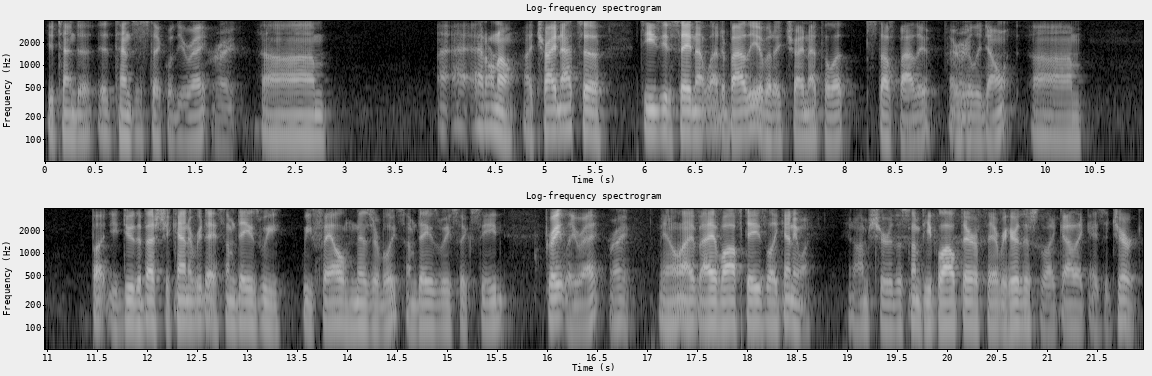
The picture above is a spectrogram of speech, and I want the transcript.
you tend to it tends to stick with you, right? Right. Um, I- I, I don't know. I try not to. It's easy to say not let it bother you, but I try not to let stuff bother you. I Right. really don't. Um, but you do the best you can every day. Some days we we fail miserably. Some days we succeed greatly. Right. Right. You know, I have, I have off days like anyone. You know, I'm sure there's some people out there if they ever hear this, like, "Oh, that guy's a jerk."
